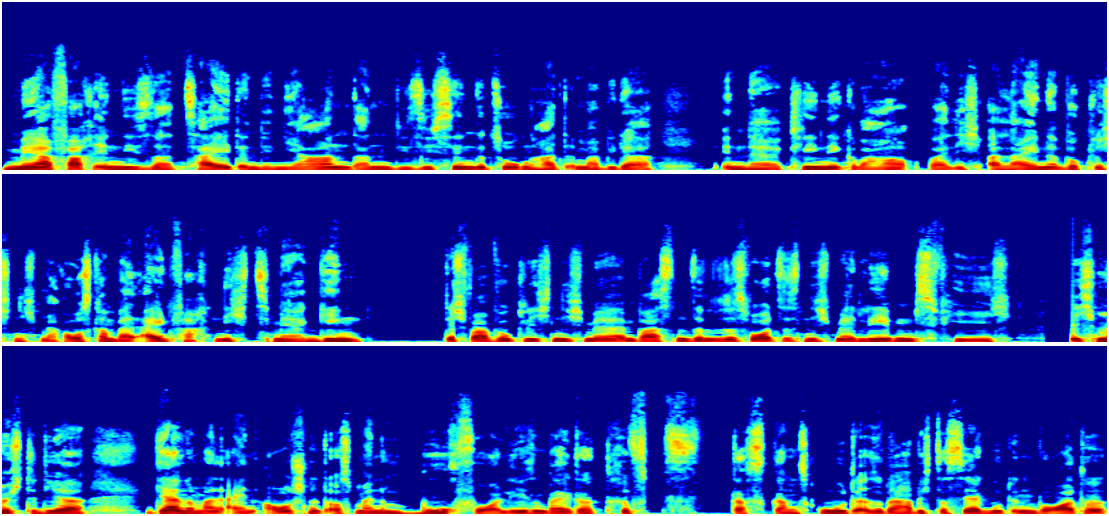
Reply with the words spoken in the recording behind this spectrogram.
mehrfach in dieser Zeit, in den Jahren dann, die sich hingezogen hat, immer wieder in der Klinik war, weil ich alleine wirklich nicht mehr rauskam, weil einfach nichts mehr ging. Ich war wirklich nicht mehr im wahrsten Sinne des Wortes nicht mehr lebensfähig. Ich möchte dir gerne mal einen Ausschnitt aus meinem Buch vorlesen, weil da trifft das ganz gut. Also da habe ich das sehr gut in Worte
